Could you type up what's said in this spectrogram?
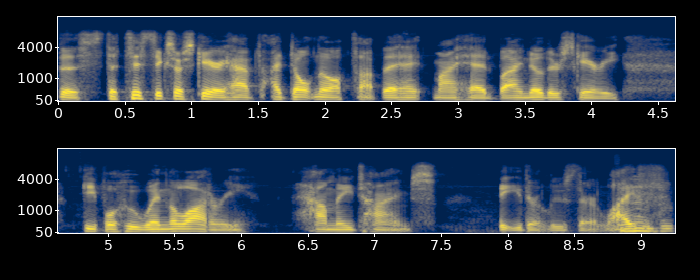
the statistics are scary have i don't know off the top of my head but i know they're scary people who win the lottery how many times they either lose their life Mhm.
